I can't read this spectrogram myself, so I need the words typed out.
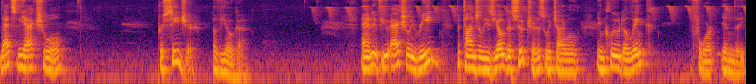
That's the actual procedure of yoga. And if you actually read Patanjali's Yoga Sutras, which I will include a link for in the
